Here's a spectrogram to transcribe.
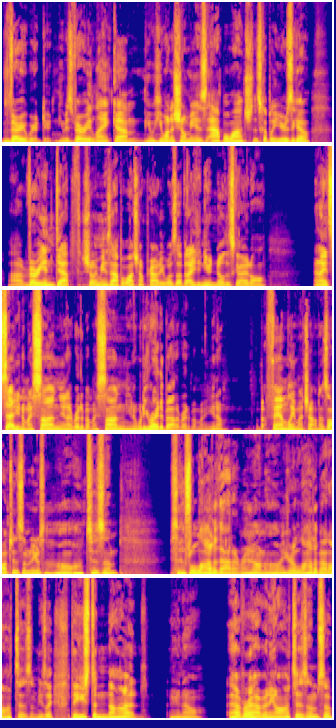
very weird dude. He was very like um, he, he, wanted to show me his Apple Watch this couple of years ago. Uh, very in depth, showing me his Apple Watch, how proud he was of it. I didn't even know this guy at all. And I had said, you know, my son, you know, I read about my son. You know, what do you write about? I read about my, you know, about family. My child has autism. And he goes, oh, autism. He's like, there's a lot of that around, huh? I hear a lot about autism. He's like, they used to not, you know, ever have any autism. So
